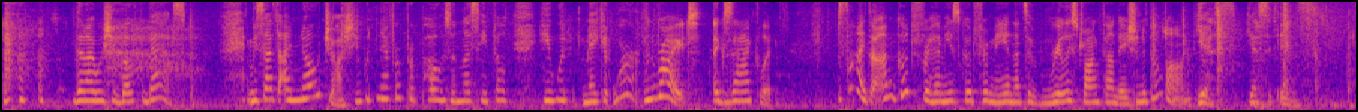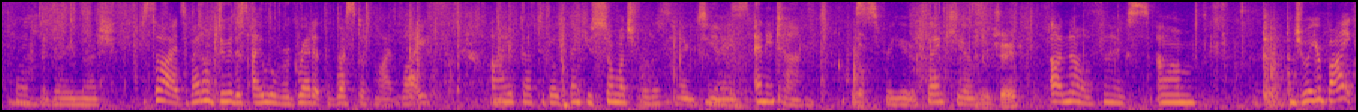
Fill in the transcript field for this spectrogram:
Then I wish you both the best. And besides, I know Josh. He would never propose unless he felt he would make it work. Right, exactly. Besides, I'm good for him, he's good for me, and that's a really strong foundation to build on. Yes, yes, it is. Thank you very much. Besides, if I don't do this, I will regret it the rest of my life. I've got to go. Thank you so much for listening to Yes, anytime. me. This is for you. Thank you. Any change? Uh, no, thanks. Um, enjoy your bike.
